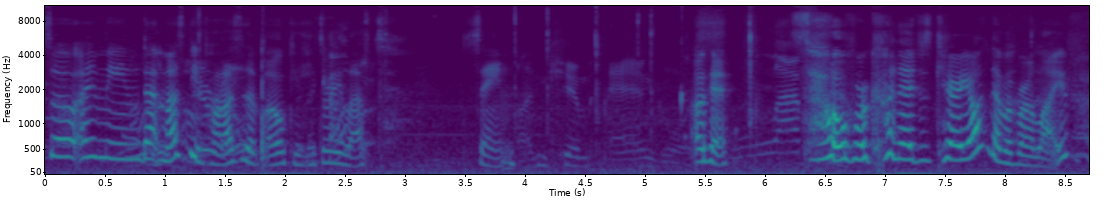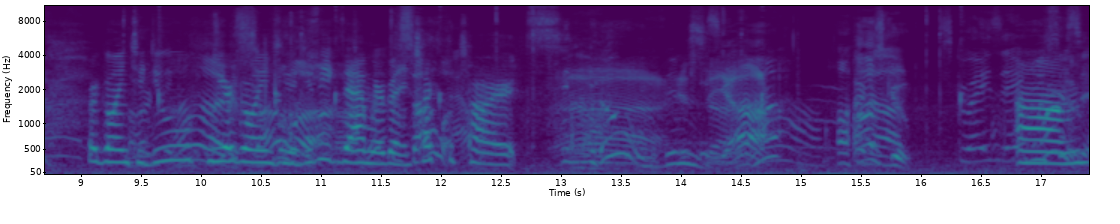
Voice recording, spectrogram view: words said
So, I mean, that must be positive. Oh, okay, he's already left. Same. Okay, so we're gonna just carry on them of our life. We're going to do. We are going to do the exam. We're going to check the charts. Um,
